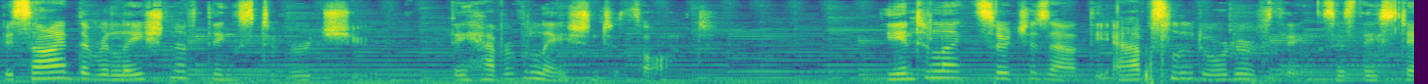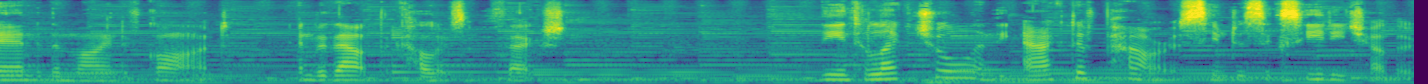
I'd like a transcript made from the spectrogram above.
Beside the relation of things to virtue, they have a relation to thought. The intellect searches out the absolute order of things as they stand in the mind of God, and without the colors of affection. The intellectual and the active powers seem to succeed each other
